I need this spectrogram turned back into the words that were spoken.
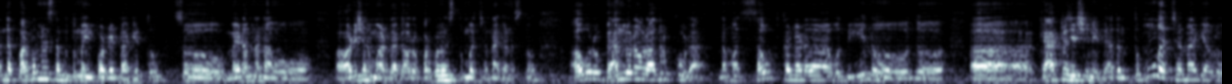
ಅಂದ್ರೆ ಪರ್ಫಾರ್ಮೆನ್ಸ್ ನಮ್ಗೆ ತುಂಬಾ ಇಂಪಾರ್ಟೆಂಟ್ ಆಗಿತ್ತು. ಸೊ ಮೇಡಮ್ನ ನಾವು ಆಡಿಷನ್ ಮಾಡಿದಾಗ ಅವರ ಪರ್ಫಾರ್ಮೆನ್ಸ್ ತುಂಬಾ ಚೆನ್ನಾಗಿ ಅನಿಸ್ತು. ಅವರು ಬ್ಯಾಂಗ್ಳೂರವರಾದ್ರೂ ಕೂಡ ನಮ್ಮ ಸೌತ್ ಕನ್ನಡ ಒಂದು ಏನು ಒಂದು ಕ್ಯಾರೆಕ್ಟರೈಸೇಷನ್ ಇದೆ, ಅದನ್ನು ತುಂಬಾ ಚೆನ್ನಾಗಿ ಅವರು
